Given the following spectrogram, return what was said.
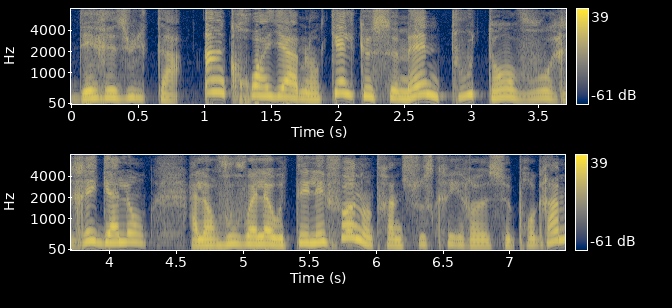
des résultats incroyables en quelques semaines tout en vous régalant. Alors vous voilà au téléphone en train de souscrire euh, ce programme.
